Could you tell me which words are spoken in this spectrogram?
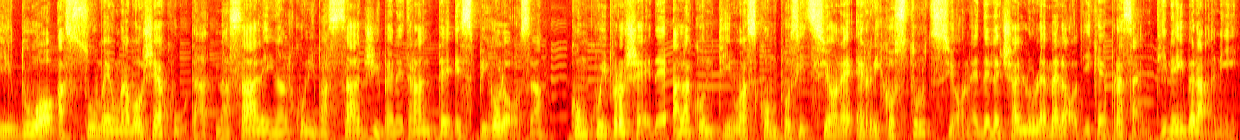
il duo assume una voce acuta, nasale in alcuni passaggi penetrante e spigolosa, con cui procede alla continua scomposizione e ricostruzione delle cellule melodiche presenti nei brani.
